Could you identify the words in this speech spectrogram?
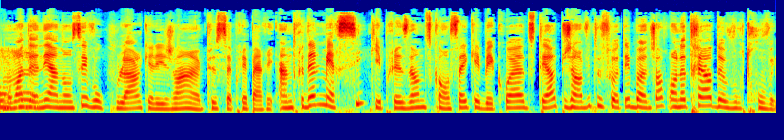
À un moment mhm. donné, annoncer vos couleurs que les gens puissent se préparer. Anne Trudel, merci, qui est présidente du Conseil québécois du théâtre. Puis j'ai envie de vous souhaiter bonne chance. On a très hâte de vous retrouver.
